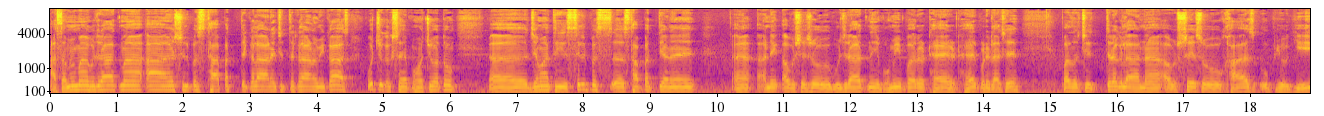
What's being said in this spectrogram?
આ સમયમાં ગુજરાતમાં આ શિલ્પ સ્થાપત્ય કલા અને ચિત્રકલાનો વિકાસ ઉચ્ચ કક્ષાએ પહોંચ્યો હતો. જેમાંથી શિલ્પ સ્થાપત્ય અને અનેક અવશેષો ગુજરાતની ભૂમિ પર ઠેર ઠેર પડેલા છે. પરંતુ ચિત્રકલાના અવશેષો ખાસ ઉપયોગી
